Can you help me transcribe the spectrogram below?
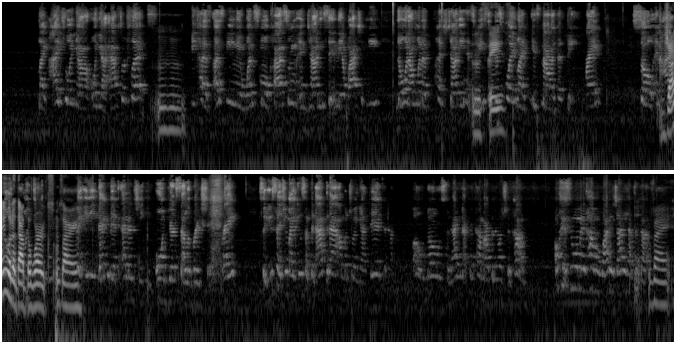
like I join y'all on y'all after flex Mhm. because us being in one small classroom and Johnny sitting there watching me, knowing I want to punch Johnny in his the face, at this point, like it's not a good thing, right? So, and Johnny would have got the works. I'm sorry. Put any negative energy on your celebration, right? So you said you might do something after that. I'm gonna join y'all there. I'm, oh no, so now you're not gonna come. I really want you to come. Okay, if you want me to come, why did Johnny have to come? Right.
